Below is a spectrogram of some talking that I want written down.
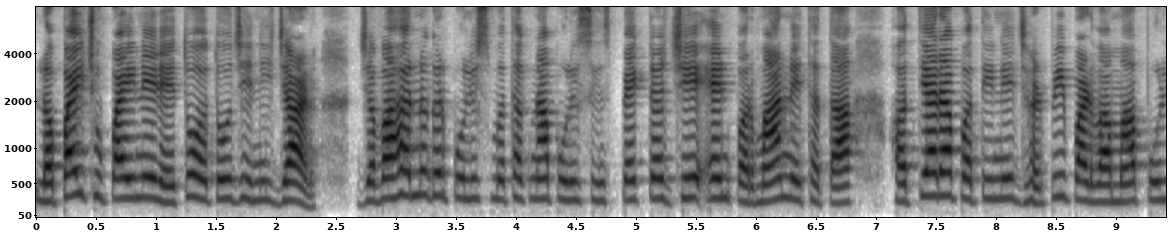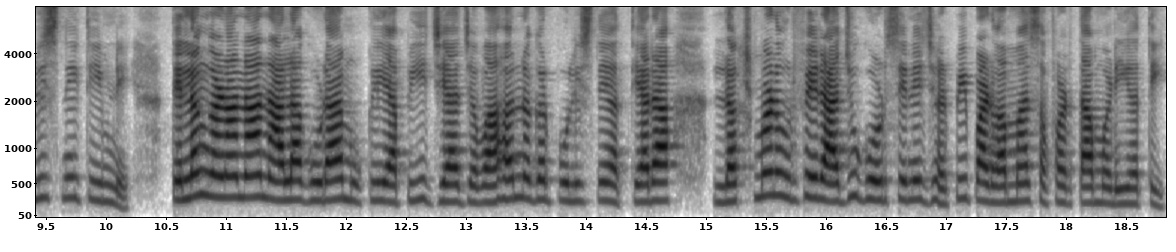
લપાઈ છુપાઈને રહેતો હતો જેની જાણ જવાહરનગર પોલીસ મથકના પોલીસ ઇન્સ્પેક્ટર જે એન પરમારને થતાં હત્યારા પતિને ઝડપી પાડવામાં પોલીસની ટીમને તેલંગાણાના નાલાગોડા મોકલી આપી, જ્યાં જવાહરનગર પોલીસને હત્યારા લક્ષ્મણ ઉર્ફે રાજુ ગોડસેને ઝડપી પાડવામાં સફળતા મળી હતી.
